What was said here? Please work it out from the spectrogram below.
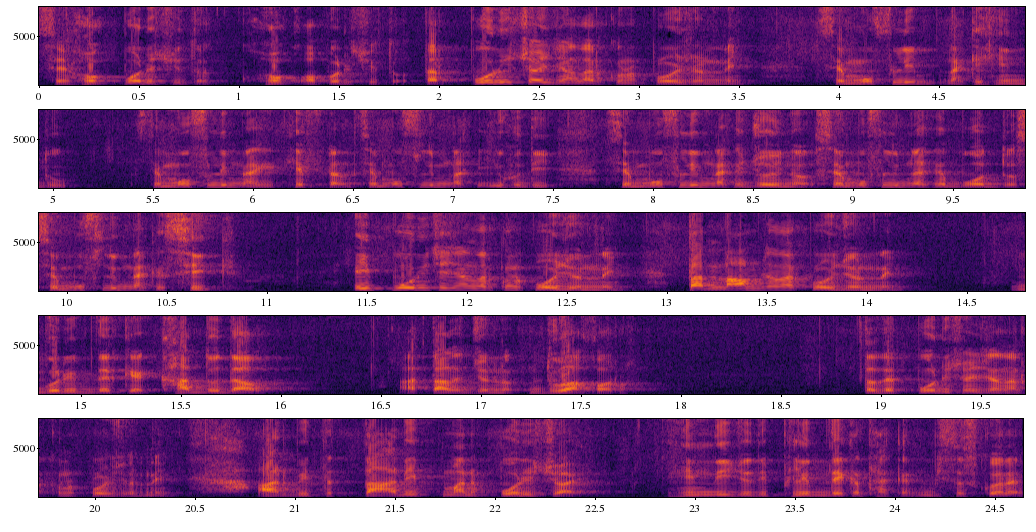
সে হোক পরিচিত, হোক অপরিচিত। তার পরিচয় জানার কোনো প্রয়োজন নেই। সে মুসলিম নাকি হিন্দু? সে মুসলিম নাকি খ্রিস্টান? সে মুসলিম নাকি ইহুদি? সে মুসলিম নাকি জৈন? সে মুসলিম নাকি বৌদ্ধ? সে মুসলিম নাকি শিখ? এই পরিচয় জানার কোনো প্রয়োজন নেই। তার নাম জানার প্রয়োজন নেই। গরিবদেরকে খাদ্য দাও আর তাদের জন্য দোয়া করো। তাদের পরিচয় জানার কোনো প্রয়োজন নেই। আরবিতে তারিফ মানে পরিচয়। হিন্দি যদি ফিল্ম দেখে থাকেন, বিশেষ করে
